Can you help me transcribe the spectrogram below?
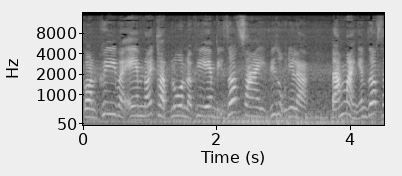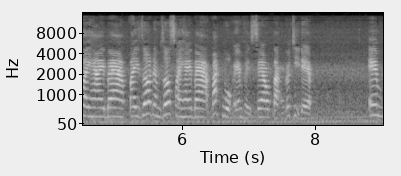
Còn khi mà em nói thật luôn là khi em bị rớt size, Ví dụ như là 8 mảnh em rớt size 23 Tay rớt em rớt size 23 Bắt buộc em phải sale tặng các chị đẹp em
